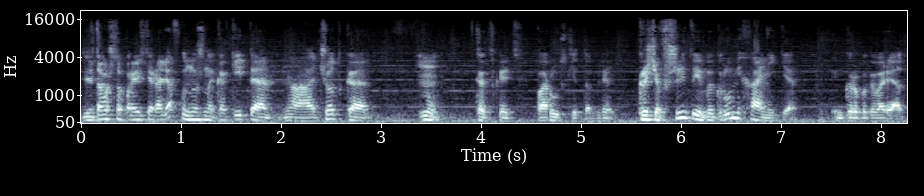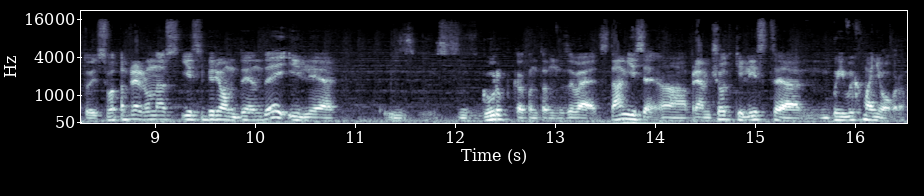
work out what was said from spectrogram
для того, чтобы провести ролевку, нужно какие-то а, четко, ну, как сказать, по-русски-то, блин. Короче, вшитые в игру механики, грубо говоря. То есть, вот, например, у нас, если берем ДНД или Сгурб, как он там называется, там есть а, прям четкий лист а, боевых маневров.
